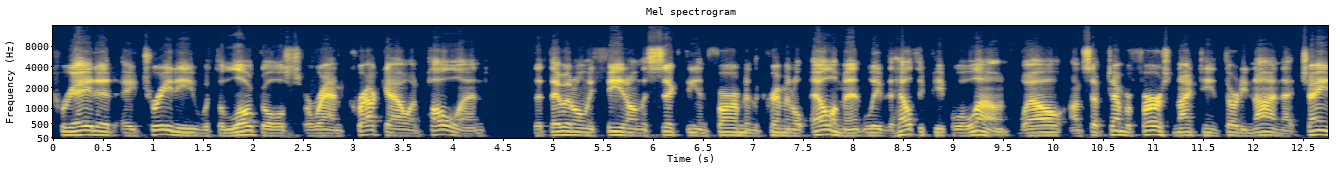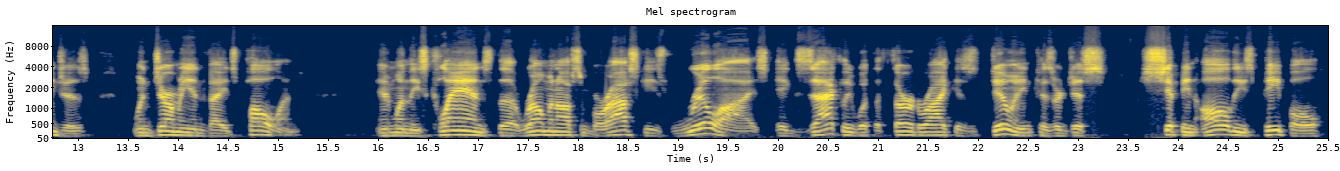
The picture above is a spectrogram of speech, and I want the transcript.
created a treaty with the locals around Krakow in Poland that they would only feed on the sick, the infirmed, and the criminal element, leave the healthy people alone. Well, on September 1st, 1939, that changes when Germany invades Poland. And when these clans, the Romanovs and Borowskis, realize exactly what the Third Reich is doing because they're just shipping all these people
